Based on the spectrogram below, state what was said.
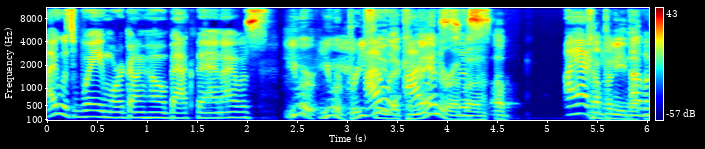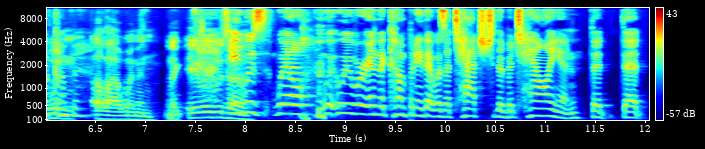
I was way more gung ho back then. I was, You were you were briefly I the commander of just- a, a I had company that wouldn't company- allow women. Like it, it was. A, It was well, we, we were in the company that was attached to the battalion that that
